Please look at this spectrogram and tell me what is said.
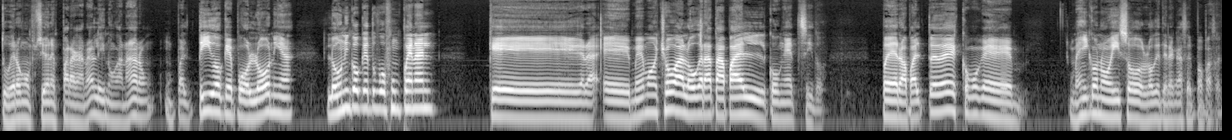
Tuvieron opciones para ganar y no ganaron. Un partido que Polonia, lo único que tuvo fue un penal que eh, Memo Ochoa logra tapar con éxito. Pero aparte de es como que México no hizo lo que tenía que hacer para pasar.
